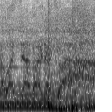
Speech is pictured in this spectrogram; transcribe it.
To a 75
